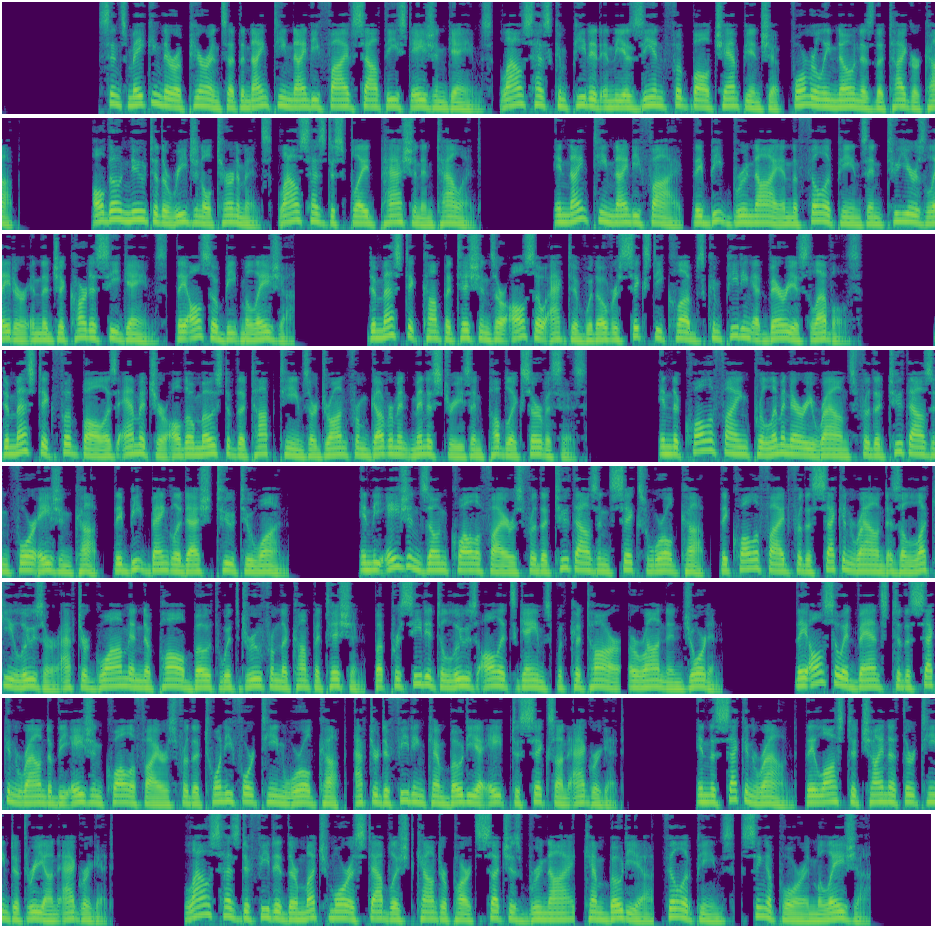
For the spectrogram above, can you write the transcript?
Since making their appearance at the 1995 Southeast Asian Games, Laos has competed in the ASEAN Football Championship formerly known as the Tiger Cup. Although new to the regional tournaments, Laos has displayed passion and talent. In 1995, they beat Brunei and the Philippines and two years later in the Jakarta Sea Games, they also beat Malaysia. Domestic competitions are also active with over 60 clubs competing at various levels. Domestic football is amateur although most of the top teams are drawn from government ministries and public services. In the qualifying preliminary rounds for the 2004 Asian Cup, they beat Bangladesh 2–1. In the Asian Zone qualifiers for the 2006 World Cup, they qualified for the second round as a lucky loser after Guam and Nepal both withdrew from the competition, but proceeded to lose all its games with Qatar, Iran and Jordan. They also advanced to the second round of the Asian qualifiers for the 2014 World Cup, after defeating Cambodia 8–6 on aggregate. In the second round, they lost to China 13–3 on aggregate. Laos has defeated their much more established counterparts such as Brunei, Cambodia, Philippines, Singapore and Malaysia.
